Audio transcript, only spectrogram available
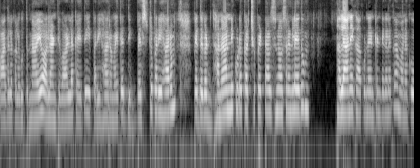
బాధలు కలుగుతున్నాయో అలాంటి వాళ్ళకైతే ఈ పరిహారం అయితే ది బెస్ట్ పరిహారం. పెద్దగా ధనాన్ని కూడా ఖర్చు పెట్టాల్సిన అవసరం లేదు. అలానే కాకుండా ఏంటంటే కనుక మనకు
